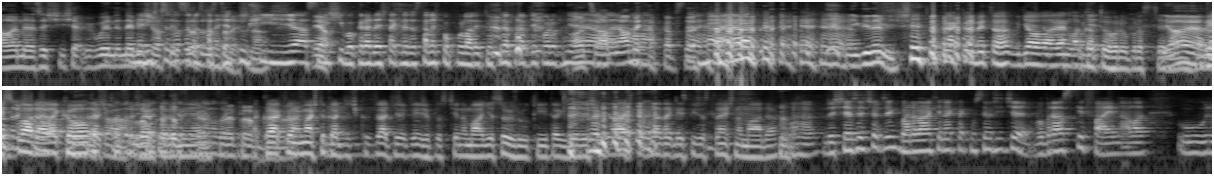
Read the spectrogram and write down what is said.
ale neřešíš, jakoby nevíš, nevíš vlastně, co to dostaneš. dostaneš. Že tušíš, no. že asi když okradeš, tak nedostaneš popularitu, která pravděpodobně. ale třeba měla mecha v kapse. Nikdy nevíš. jako by to udělal jen Laka tu hru prostě. Jo, jo. Blízko a daleko, tak to trošku podobně. Jako jak nemáš tu kartičku, která ti řekne, že prostě nomádě jsou žlutý, takže když děláš tohle, tak spíš dostaneš nomáda. Když je řeč o těch barvách jinak, tak musím říct, že obrázky fajn, ale u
